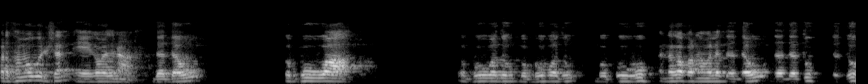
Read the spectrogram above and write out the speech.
പ്രഥമ പുരുഷൻ ഏകവചനാണ് ദദൗ എന്നൊക്കെ പറഞ്ഞ പോലെ ദദൗ ദദതു ദദു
